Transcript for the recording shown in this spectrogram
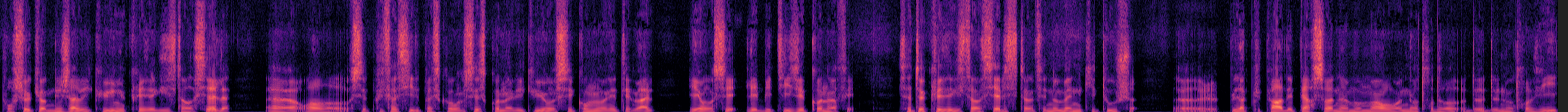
pour ceux qui ont déjà vécu une crise existentielle, euh, c'est plus facile parce qu'on sait ce qu'on a vécu, on sait comment on était mal et on sait les bêtises qu'on a fait. Cette crise existentielle, c'est un phénomène qui touche euh, la plupart des personnes à un moment ou à un autre de, notre vie,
